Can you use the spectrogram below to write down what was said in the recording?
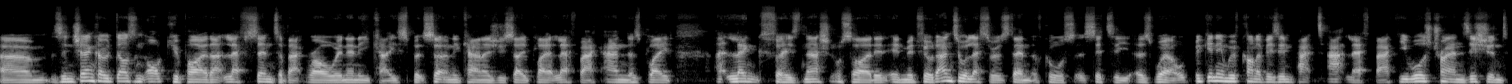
Um, Zinchenko doesn't occupy that left centre back role in any case, but certainly can, as you say, play at left back and has played at length for his national side in, in, midfield and to a lesser extent, of course, at City as well. Beginning with kind of his impact at left back, he was transitioned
